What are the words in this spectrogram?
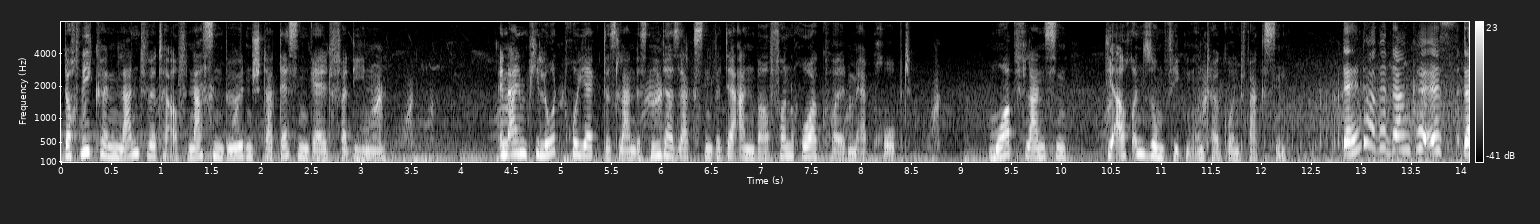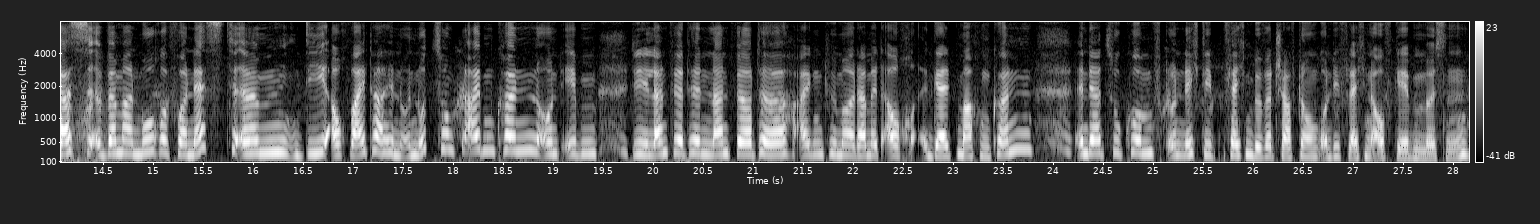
Doch wie können Landwirte auf nassen Böden stattdessen Geld verdienen? In einem Pilotprojekt des Landes Niedersachsen wird der Anbau von Rohrkolben erprobt. Moorpflanzen, die auch in sumpfigen Untergrund wachsen. Der Hintergedanke ist, dass wenn man Moore vernässt, ähm, die auch weiterhin in Nutzung bleiben können und eben die Landwirtinnen, Landwirte, Eigentümer damit auch Geld machen können in der Zukunft und nicht die Flächenbewirtschaftung und die Flächen aufgeben müssen.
